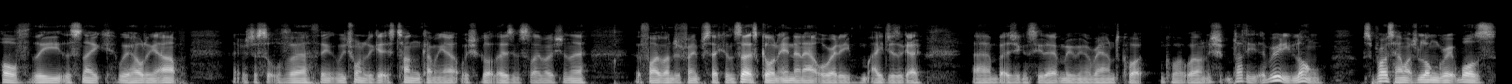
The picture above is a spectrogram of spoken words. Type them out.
of the the snake. We're holding it up. It was just sort of uh, thing. We wanted to get its tongue coming out, which we got those in slow motion there at 500 frames per second. So that's gone in and out already ages ago. Um, but as you can see, they're moving around quite quite well, and it's bloody really long. I'm surprised how much longer it was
